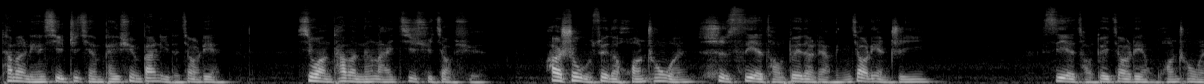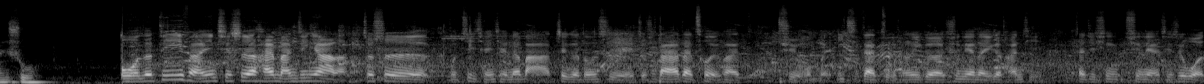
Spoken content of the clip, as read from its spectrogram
他们联系之前培训班里的教练，希望他们能来继续教学。二十五岁的黄崇文是四叶草队的两名教练之一。四叶草队教练黄崇文说：“我的第一反应其实还蛮惊讶的，就是不计前嫌的把这个东西，就是大家再凑一块去，我们一起再组成一个训练的一个团体，再去训训练。其实我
